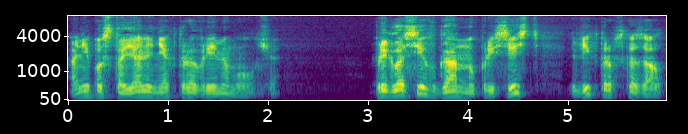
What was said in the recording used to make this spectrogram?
Они постояли некоторое время молча. Пригласив Ганну присесть, Викторов сказал,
